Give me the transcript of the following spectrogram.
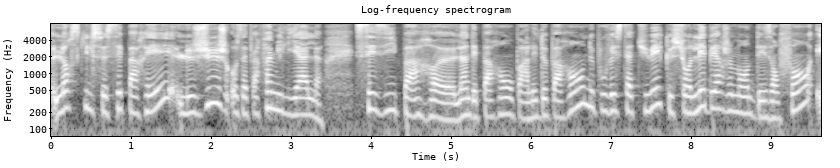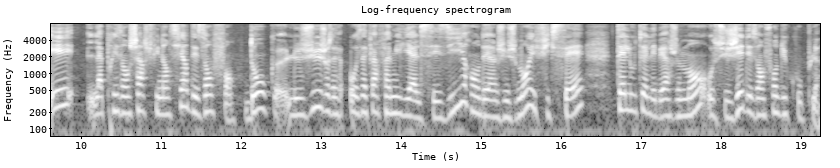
lorsqu'ils se séparaient, le juge aux affaires familiales saisi par euh, l'un des parents ou par les deux parents ne pouvait statuer que sur l'hébergement des enfants et la prise en charge financière des enfants. Donc le juge juge aux affaires familiales saisi rendait un jugement et fixait tel ou tel hébergement au sujet des enfants du couple.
